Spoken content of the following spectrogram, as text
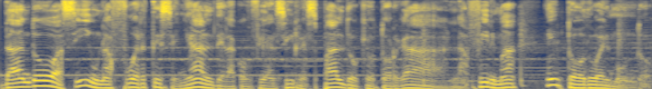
dando así una fuerte señal de la confianza y respaldo que otorga la firma en todo el mundo,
